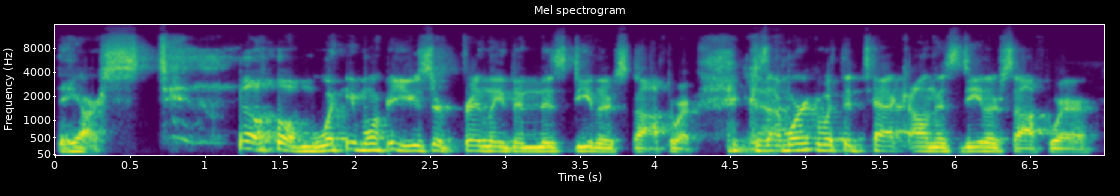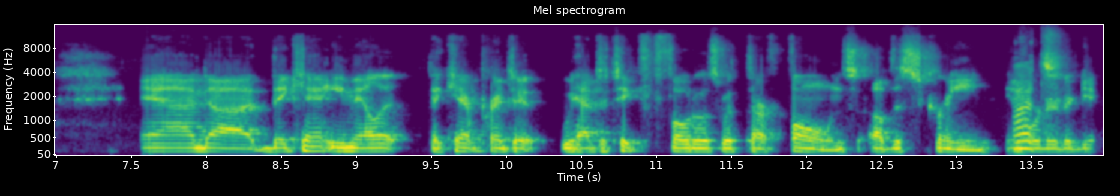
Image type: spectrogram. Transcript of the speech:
they are still way more user friendly than this dealer software because Yeah. I'm working with the tech on this dealer software and uh, they can't email it, they can't print it. We had to take photos with our phones of the screen in What? order to get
